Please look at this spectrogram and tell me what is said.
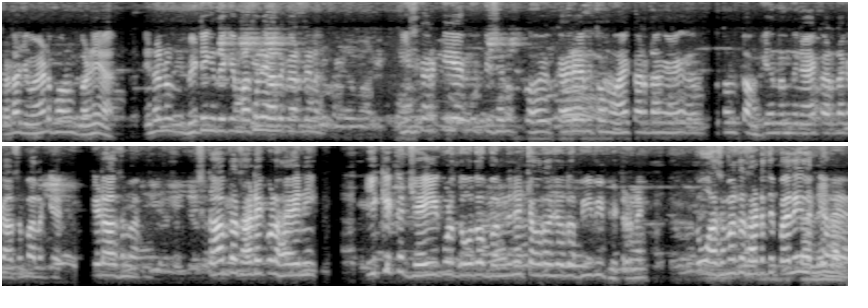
ਸਾਡਾ ਜੁਆਇੰਟ ਫੋਰਮ ਬਣਿਆ ਇਹਨਾਂ ਨੂੰ ਮੀਟਿੰਗ ਦੇ ਕੇ ਮਸਲੇ ਹੱਲ ਕਰ ਦੇਣਾ। ਇਸ ਕਰਕੇ ਇਹ ਕੋਈ ਕਿਸੇ ਨੂੰ ਕਹੇ- ਕਹਿ ਰਿਹਾ ਵੀ ਤੁਹਾਨੂੰ ਐ ਕਰ ਦਾਂਗੇ, ਐਂ ਤੁਹਾਨੂੰ ਧਮਕੀਆਂ ਦਿੰਦੇ ਨੇ, ਐ ਕਰ ਦਾਂਗੇ, ਅਸਮਾ ਲੱਗਿਆ ਕਿਹੜਾ ਅਸਮਾ ਸਟਾਫ ਤਾਂ ਸਾਡੇ ਕੋਲ ਹੈ ਨਹੀਂ। ਇੱਕ ਇੱਕ ਜੇਈ ਕੋਲ ਦੋ ਦੋ ਬੰਦੇ ਨੇ 14 14 20 20 ਫਿੱਟਰ ਨੇ। ਉਹ ਅਸਮਾ ਤਾਂ ਸਾਡੇ ਤੇ ਪਹਿਲਾਂ ਹੀ ਲੱਗਿਆ ਹੋਇਆ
